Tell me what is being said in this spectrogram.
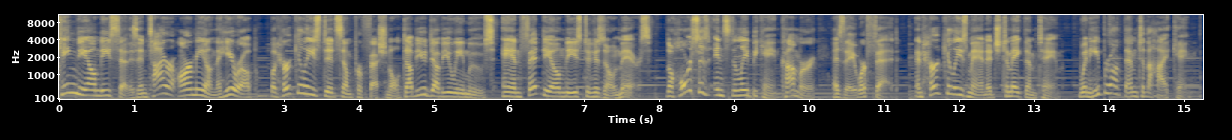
King Diomedes set his entire army on the hero, but Hercules did some professional WWE moves and fed Diomedes to his own mares. The horses instantly became calmer as they were fed, and Hercules managed to make them tame when he brought them to the High King.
